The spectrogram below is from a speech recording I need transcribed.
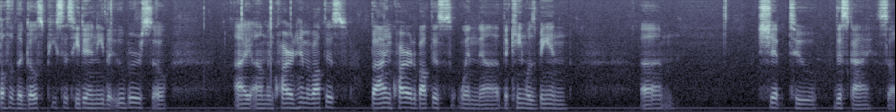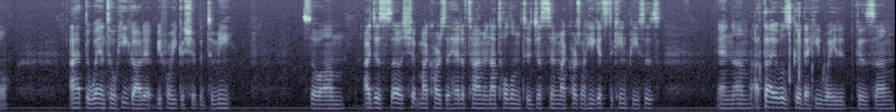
both of the ghost pieces. He didn't need the Ubers, so I um, inquired him about this. But I inquired about this when uh, the king was being um, shipped to this guy, so I had to wait until he got it before he could ship it to me. So um, I just uh, shipped my cards ahead of time, and I told him to just send my cards when he gets the king pieces. And um, I thought it was good that he waited because um,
